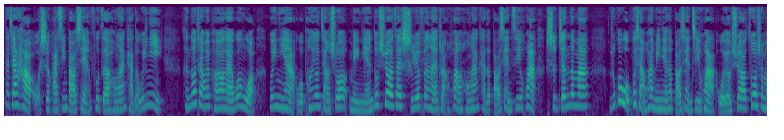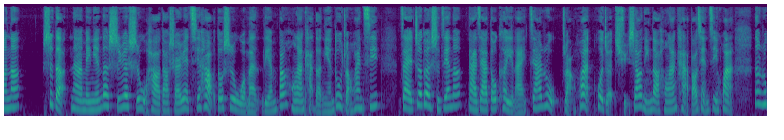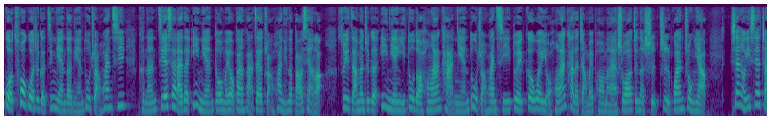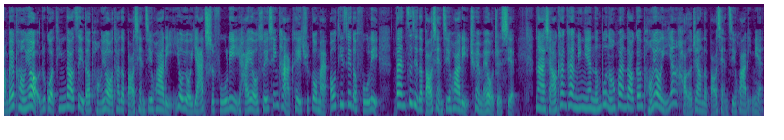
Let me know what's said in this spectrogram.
大家好，我是华兴保险负责红蓝卡的威尼。很多长辈朋友来问我，维尼啊，我朋友讲说每年都需要在十月份来转换红蓝卡的保险计划，是真的吗？如果我不想换明年的保险计划，我又需要做什么呢？是的，那每年的十月十五号到十二月七号都是我们联邦红蓝卡的年度转换期。在这段时间呢，大家都可以来加入、转换或者取消您的红蓝卡保险计划。那如果错过这个今年的年度转换期，可能接下来的一年都没有办法再转换您的保险了。所以咱们这个一年一度的红蓝卡年度转换期，对各位有红蓝卡的长辈朋友们来说，真的是至关重要。像有一些长辈朋友，如果听到自己的朋友他的保险计划里又有牙齿福利，还有随心卡可以去购买 OTC 的福利，但自己的保险计划里却没有这些，那想要看看明年能不能换到跟朋友一样好的这样的保险计划里面，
